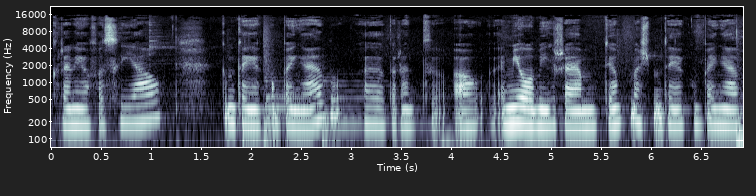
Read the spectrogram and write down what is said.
craniofacial, que me tem acompanhado uh, durante. É meu amigo já há muito tempo, mas me tem acompanhado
